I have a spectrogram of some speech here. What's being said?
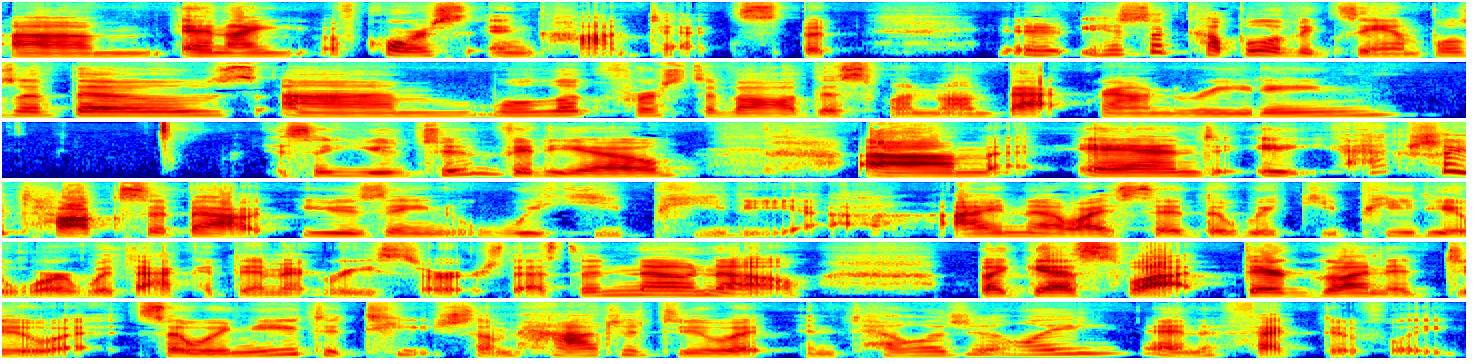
Um, and I, of course, in context. But here's a couple of examples of those. Um, we'll look first of all this one on background reading. It's a YouTube video, um, and it actually talks about using Wikipedia. I know I said the Wikipedia word with academic research. That's a no-no. But guess what? They're going to do it. So we need to teach them how to do it intelligently and effectively.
